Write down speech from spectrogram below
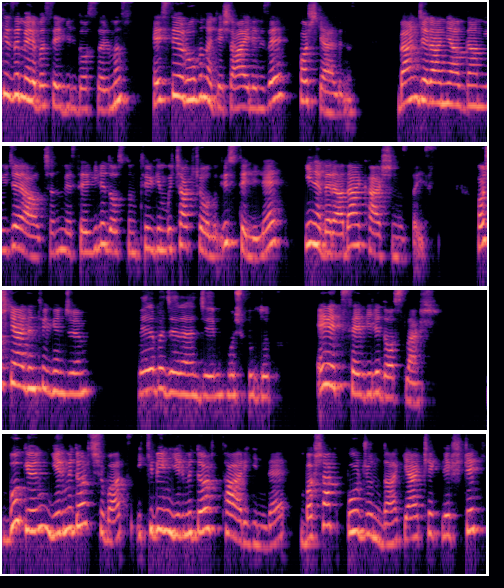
Herkese merhaba sevgili dostlarımız. Hestia Ruhun Ateşi ailemize hoş geldiniz. Ben Ceren Yazgan Yüce Yalçın ve sevgili dostum Tülgün Bıçakçıoğlu Üstel ile yine beraber karşınızdayız. Hoş geldin Tülgüncüğüm. Merhaba Ceren'ciğim, hoş bulduk. Evet sevgili dostlar. Bugün 24 Şubat 2024 tarihinde Başak Burcu'nda gerçekleşecek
